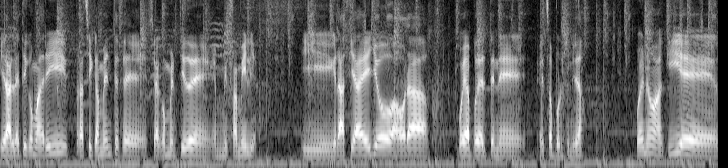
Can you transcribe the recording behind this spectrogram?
el Atlético Madrid prácticamente se, ha convertido en, mi familia y gracias a ello ahora voy a poder tener esta oportunidad. Bueno, aquí eh,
